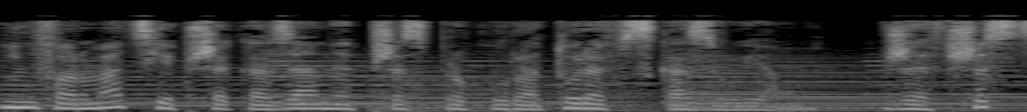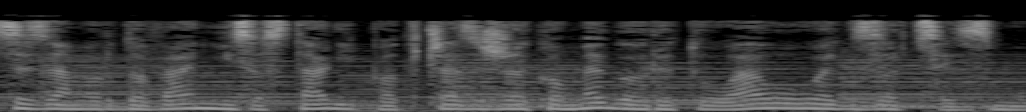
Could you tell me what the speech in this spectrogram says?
Informacje przekazane przez prokuraturę wskazują, że wszyscy zamordowani zostali podczas rzekomego rytuału egzorcyzmu.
